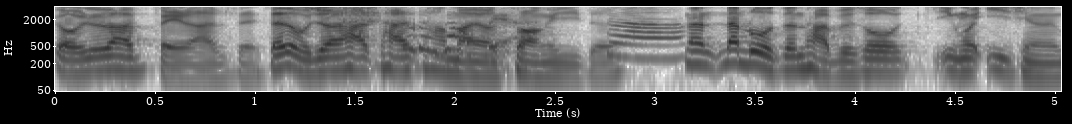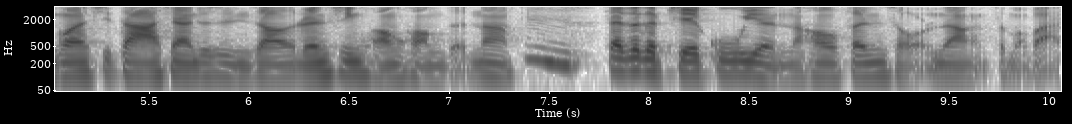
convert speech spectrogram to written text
我觉得他北蓝的，但是我觉得他他他蛮有创意的。对啊。那那如果真的，比如说因为疫情的关系，大家现在就是你知道人心惶惶的，那嗯，在这个节骨眼，然后分手了，那怎么办？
